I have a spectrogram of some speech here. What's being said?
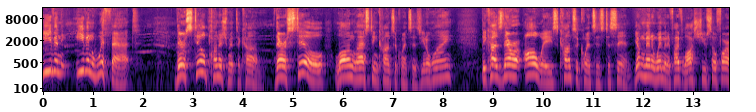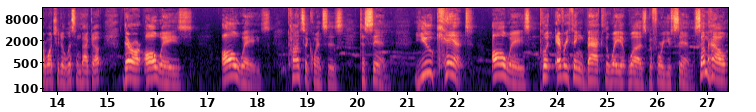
even, even with that, there's still punishment to come. There are still long lasting consequences. You know why? because there are always consequences to sin. Young men and women, if I've lost you so far, I want you to listen back up. There are always, always consequences to sin. You can't always put everything back the way it was before you sin. Somehow,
